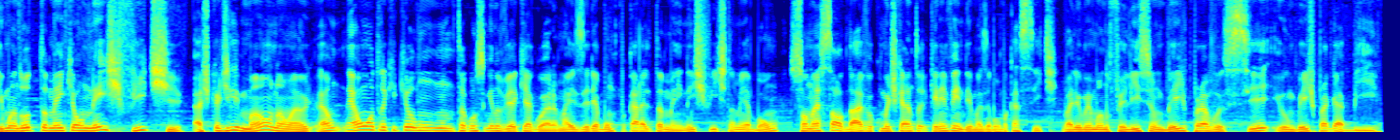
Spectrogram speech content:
E mandou também que é um Nesfit, acho que é de limão, não, é, é, um, é um outro aqui que eu não tô conseguindo ver aqui agora, mas ele é bom pra caralho também. Nesfit também é bom, só não é saudável como eles querem, querem vender, mas é bom pra cacete. Valeu, meu mano Felício, um beijo pra você e um beijo pra Gabi.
